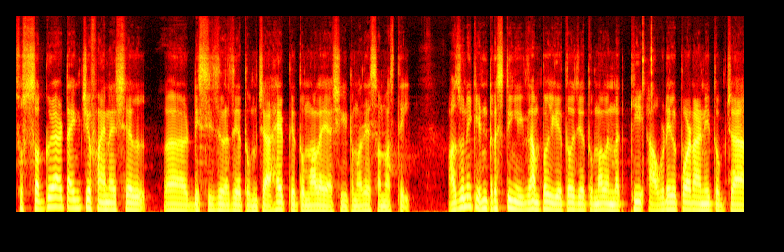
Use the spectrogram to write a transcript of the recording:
सो सगळ्या टाईपचे फायनान्शियल डिसिजन जे तुमचे आहेत ते तुम्हाला या शीटमध्ये समजतील. अजून एक इंटरेस्टिंग एक्झाम्पल घेतो जे तुम्हाला नक्की आवडेल पण आणि तुमच्या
